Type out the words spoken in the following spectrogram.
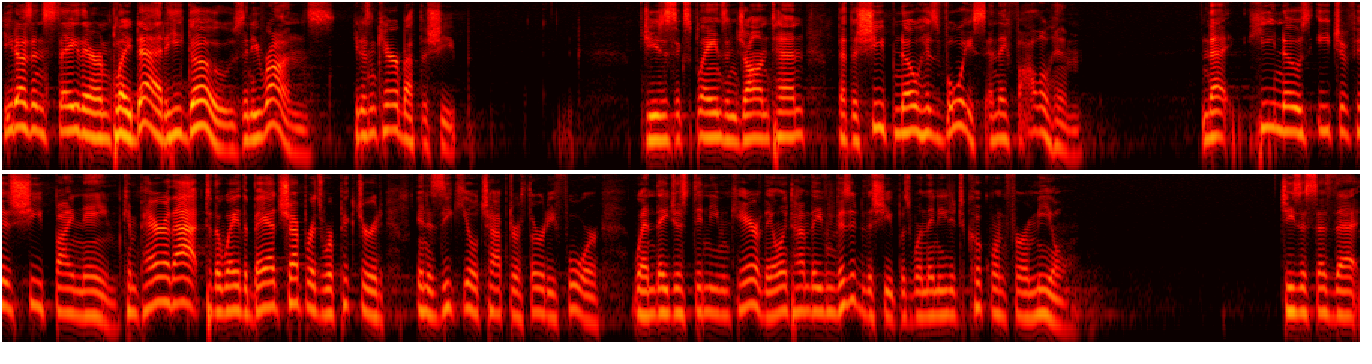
he doesn't stay there and play dead he goes and he runs he doesn't care about the sheep Jesus explains in John 10 that the sheep know his voice and they follow him, and that he knows each of his sheep by name. Compare that to the way the bad shepherds were pictured in Ezekiel chapter 34 when they just didn't even care. The only time they even visited the sheep was when they needed to cook one for a meal. Jesus says that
